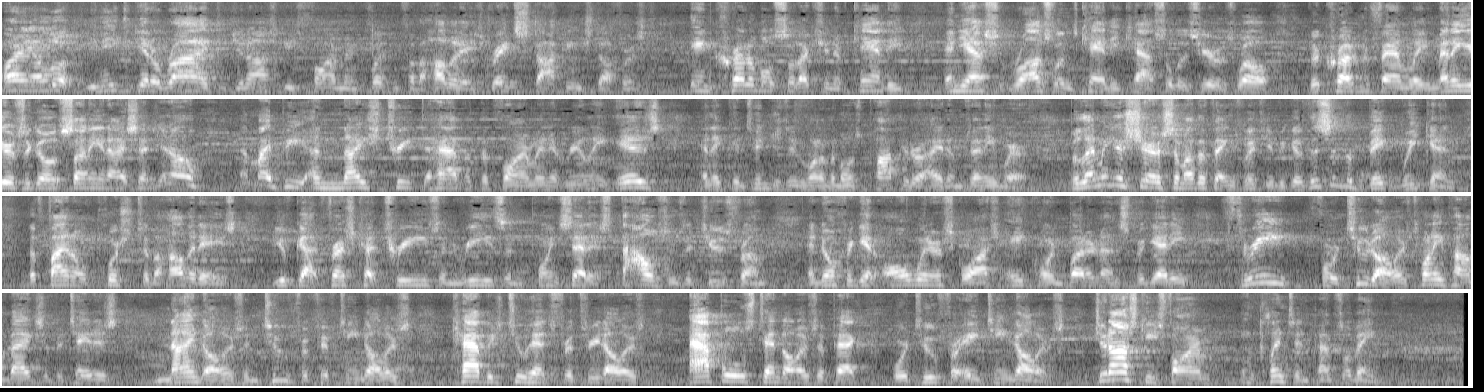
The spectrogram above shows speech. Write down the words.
All right, now look, you need to get a ride to Janoski's Farm in Clinton for the holidays. Great stocking stuffers, incredible selection of candy. And yes, Rosalind's Candy Castle is here as well. The Crudden family. Many years ago, Sonny and I said, you know, that might be a nice treat to have at the farm, and it really is, and it continues to be one of the most popular items anywhere. But let me just share some other things with you because this is the big weekend, the final push to the holidays. You've got fresh cut trees and wreaths and poinsettias, thousands to choose from. And don't forget all winter squash, acorn, butternut, and spaghetti. Three for $2, 20 pound bags of potatoes, $9, and two for $15. Cabbage, two heads for $3. Apples, $10 a peck, or two for $18. Janoski's Farm in Clinton, Pennsylvania.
